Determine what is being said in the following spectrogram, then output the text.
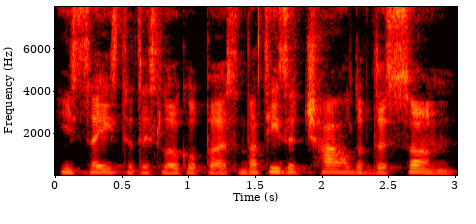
He says to this local person that he's a child of the sun.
